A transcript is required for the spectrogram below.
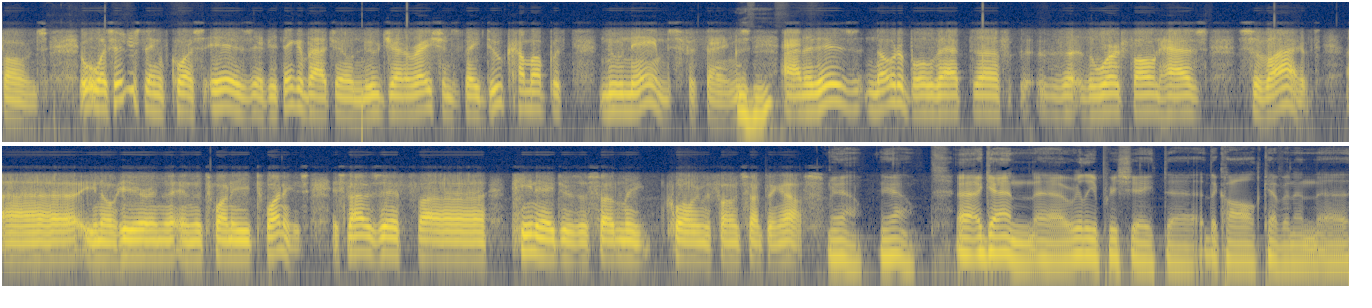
phones. What's interesting, of course, is if you think about you know new generations, they do come up with new names for things, mm-hmm. and it is notable that uh, the the word phone has survived. Uh, you know, here in the in the 2020s, it's not as if uh, teenagers are suddenly calling the phone something else. Yeah, yeah. Uh, again, uh, really appreciate uh, the call, Kevin, and uh,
